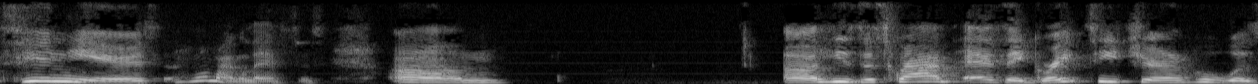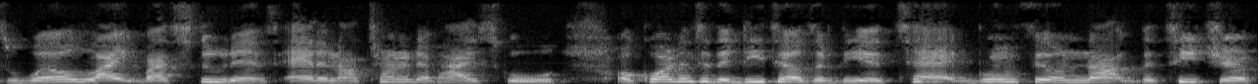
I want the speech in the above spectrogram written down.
Ten years. Where are my glasses? Um. Uh, he's described as a great teacher who was well liked by students at an alternative high school. According to the details of the attack, Broomfield knocked the teacher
